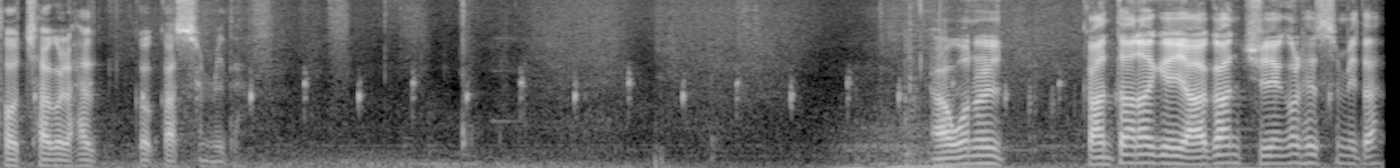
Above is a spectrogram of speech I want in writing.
도착을 할 것 같습니다. 아, 오늘 간단하게 야간 주행을 했습니다.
